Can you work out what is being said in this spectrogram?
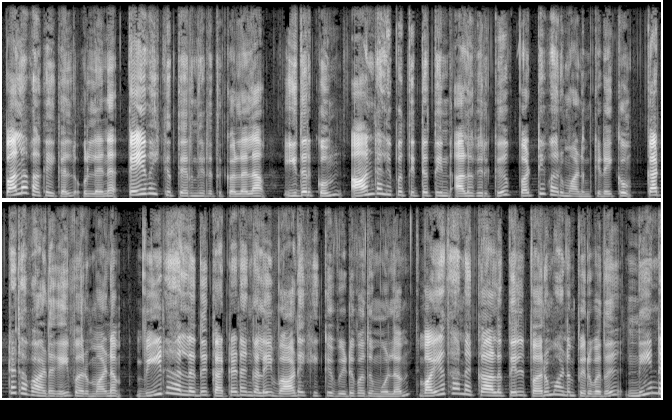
பல வகைகள் உள்ளன. தேவைக்கு தேர்ந்தெடுத்துக் கொள்ளலாம். இதற்கும் ஆண்டளிப்பு திட்டத்தின் அளவிற்கு வட்டி வருமானம் கிடைக்கும். கட்டட வாடகை வருமானம். வீடு அல்லது கட்டடங்களை வாடகைக்கு விடுவது மூலம் வயதான காலத்தில் வருமானம் பெறுவது நீண்ட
